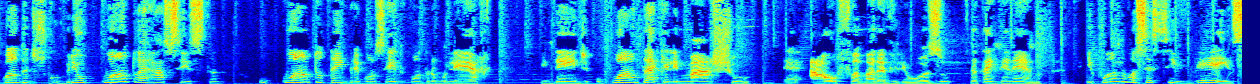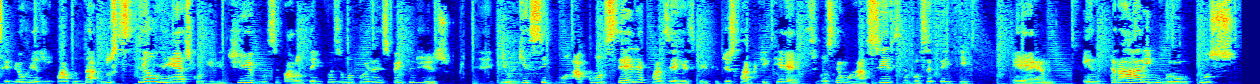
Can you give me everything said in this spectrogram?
quando descobrir o quanto é racista, o quanto tem preconceito contra a mulher, entende? O quanto é aquele macho é, alfa maravilhoso, você tá entendendo? E quando você se vê e você vê o resultado da- do seu viés cognitivo, você fala, eu tenho que fazer uma coisa a respeito disso. E o que se aconselha fazer a respeito disso, sabe o que, que é? Se você é um racista, você tem que é, entrar em grupos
